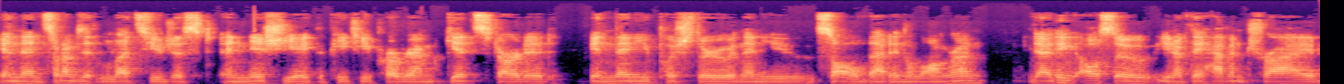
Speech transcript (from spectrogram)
And then sometimes it lets you just initiate the PT program, get started, and then you push through and then you solve that in the long run. I think also, you know, if they haven't tried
